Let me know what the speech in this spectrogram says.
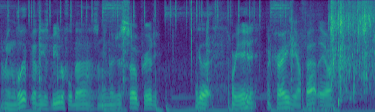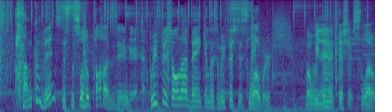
I mean, look at these beautiful bass. I mean, they're just so pretty. Look at that, where he ate it. They're crazy how fat they are. I'm convinced it's the slow pause, dude. Yeah. We fished all that bank, and listen, we fished it slower, but we Yeah. didn't fish it slow.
